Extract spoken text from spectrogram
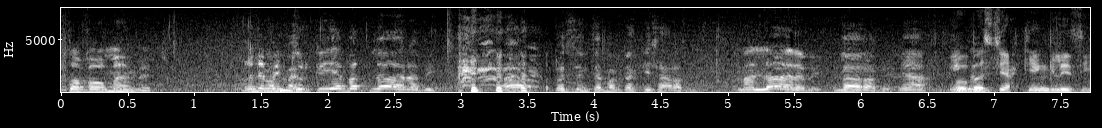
مصطفى ومهمد. أنا من. تركيا but لا عربي. آه بس أنت ما بتحكيش عربي ما لا عربي. لا عربي. هو بس يحكي إنجليزي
